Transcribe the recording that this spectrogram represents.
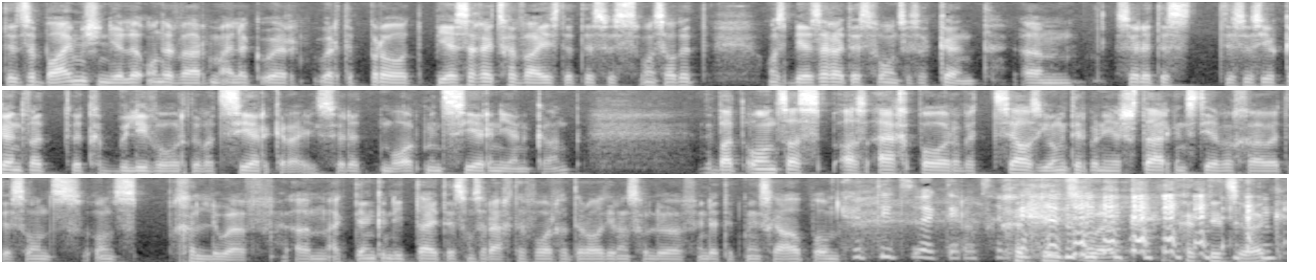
Dit is 'n baie emosionele onderwerp om eintlik oor oor te praat. Besigheidsgewys, dit is soos ons altyd ons besigheid is vir ons soos 'n kind. Ehm um, so dit is dis soos jou kind wat wat geboelie word of wat seer kry. So dit maak mens seer aan die een kant wat ons as as egpaar wat selfs jong entrepreneurs sterk en stewig gehou het is ons ons geloof. Um, ek dink in die tyd is ons regte voorgedra deur ons geloof en dit het mense gehelp om getoets ook deur ons geloof. Getoets ook, getoets ook,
